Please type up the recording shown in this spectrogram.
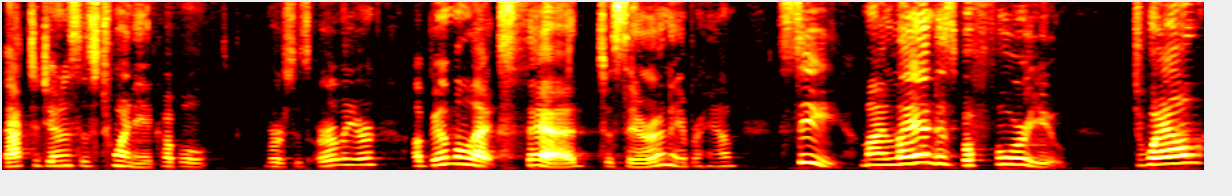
Back to Genesis 20, a couple verses earlier. Abimelech said to Sarah and Abraham, See, my land is before you. Dwell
